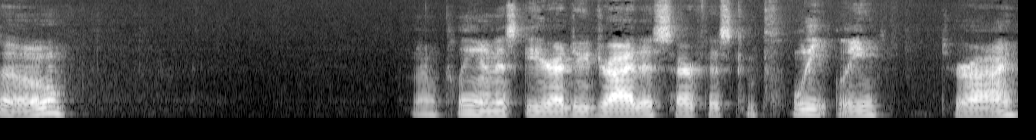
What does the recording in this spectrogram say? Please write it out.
So, I'm cleaning this gear. I do dry this surface completely dry.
